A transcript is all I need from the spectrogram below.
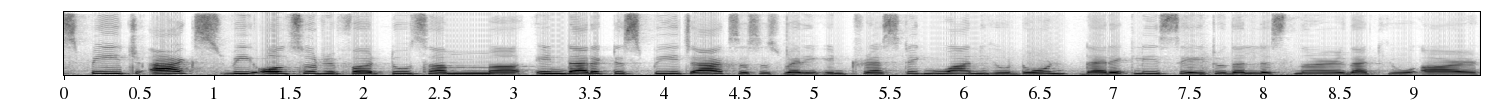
speech acts, we also refer to some uh, indirect speech acts. This is very interesting one. You don't directly say to the listener that you are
